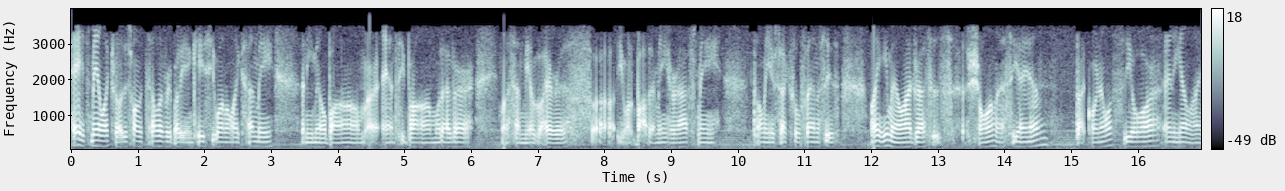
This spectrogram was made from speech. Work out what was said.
Hey, it's me, Electro. I just want to tell everybody in case you want to like send me an email bomb or ANSI bomb, whatever. You want to send me a virus. Uh, you want to bother me, harass me, tell me your sexual fantasies. My email address is Sean S E A N dot Cornelis C O R N E L I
